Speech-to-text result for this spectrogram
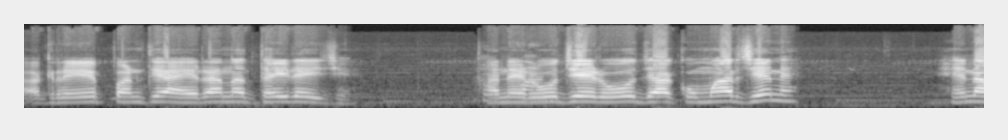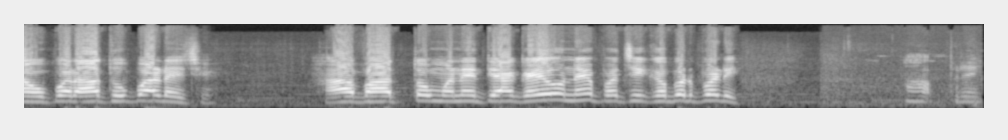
આખરે એ પણ ત્યાં હેરાન થઈ રહી છે. અને રોજે રોજ આ કુમાર છે ને એના ઉપર હાથ ઉપાડે છે. આ વાત તો મને ત્યાં ગયો ને પછી ખબર પડી. બાપરે.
